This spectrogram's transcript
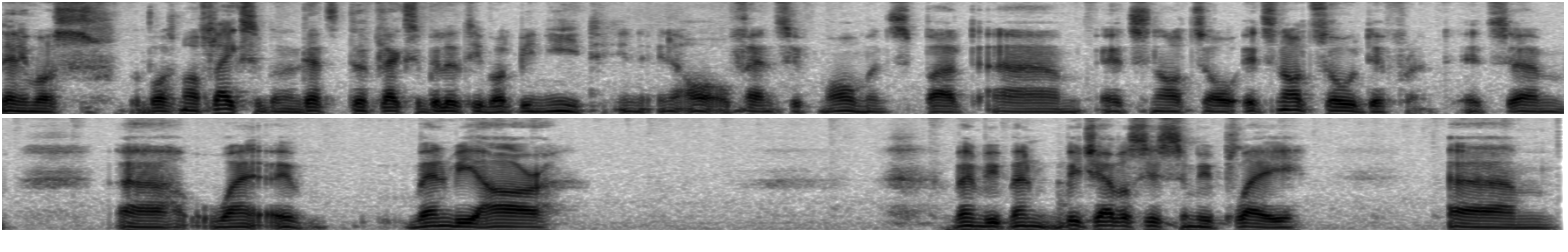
then it was was more flexible, and that's the flexibility what we need in, in our offensive moments. But um, it's not so it's not so different. It's um, uh, when when we are when we when whichever system we play, um,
